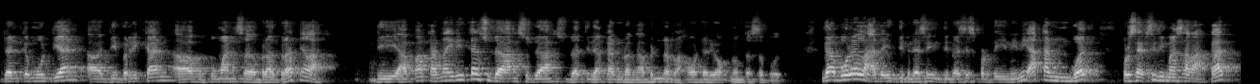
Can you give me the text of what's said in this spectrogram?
dan kemudian uh, diberikan uh, hukuman seberat-beratnya lah di apa karena ini kan sudah sudah sudah tidak akan udah nggak bener lah oh, dari oknum tersebut nggak boleh lah ada intimidasi intimidasi seperti ini ini akan membuat persepsi di masyarakat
